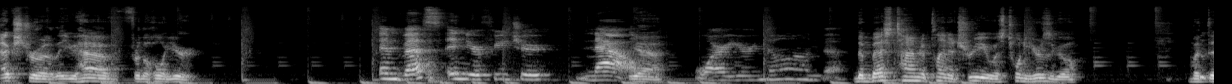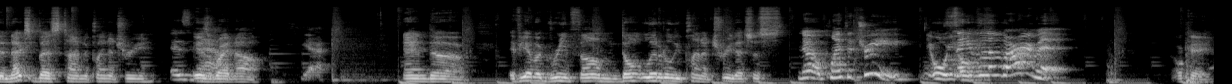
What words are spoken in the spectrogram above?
extra that you have for the whole year. Invest in your future now. Yeah. While you're young. The best time to plant a tree was 20 years ago. But the next best time to plant a tree Is, is now. right now. Yeah. And uh, if you have a green thumb, don't literally plant a tree. That's just No, plant a tree. oh, Save oh, the environment. okay.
